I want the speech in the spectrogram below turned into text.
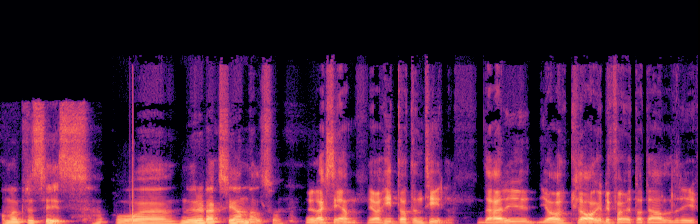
ja, men precis. Och eh, nu är det dags igen alltså. Nu är det dags igen. Jag har hittat en till. Det här är ju, jag klagade förut att det aldrig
